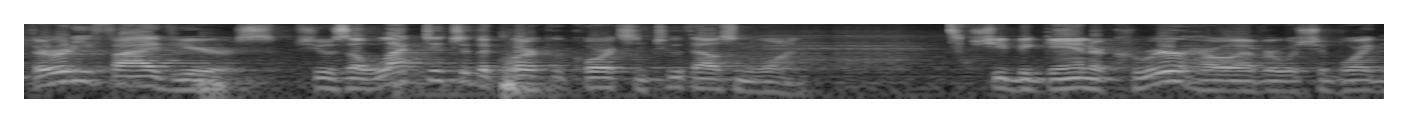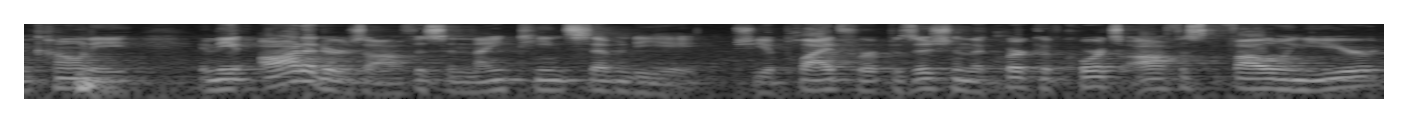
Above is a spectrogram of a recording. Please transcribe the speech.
35 years. She was elected to the Clerk of Courts in 2001. She began her career, however, with Sheboygan County in the Auditor's Office in 1978. She applied for a position in the Clerk of Courts office the following year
